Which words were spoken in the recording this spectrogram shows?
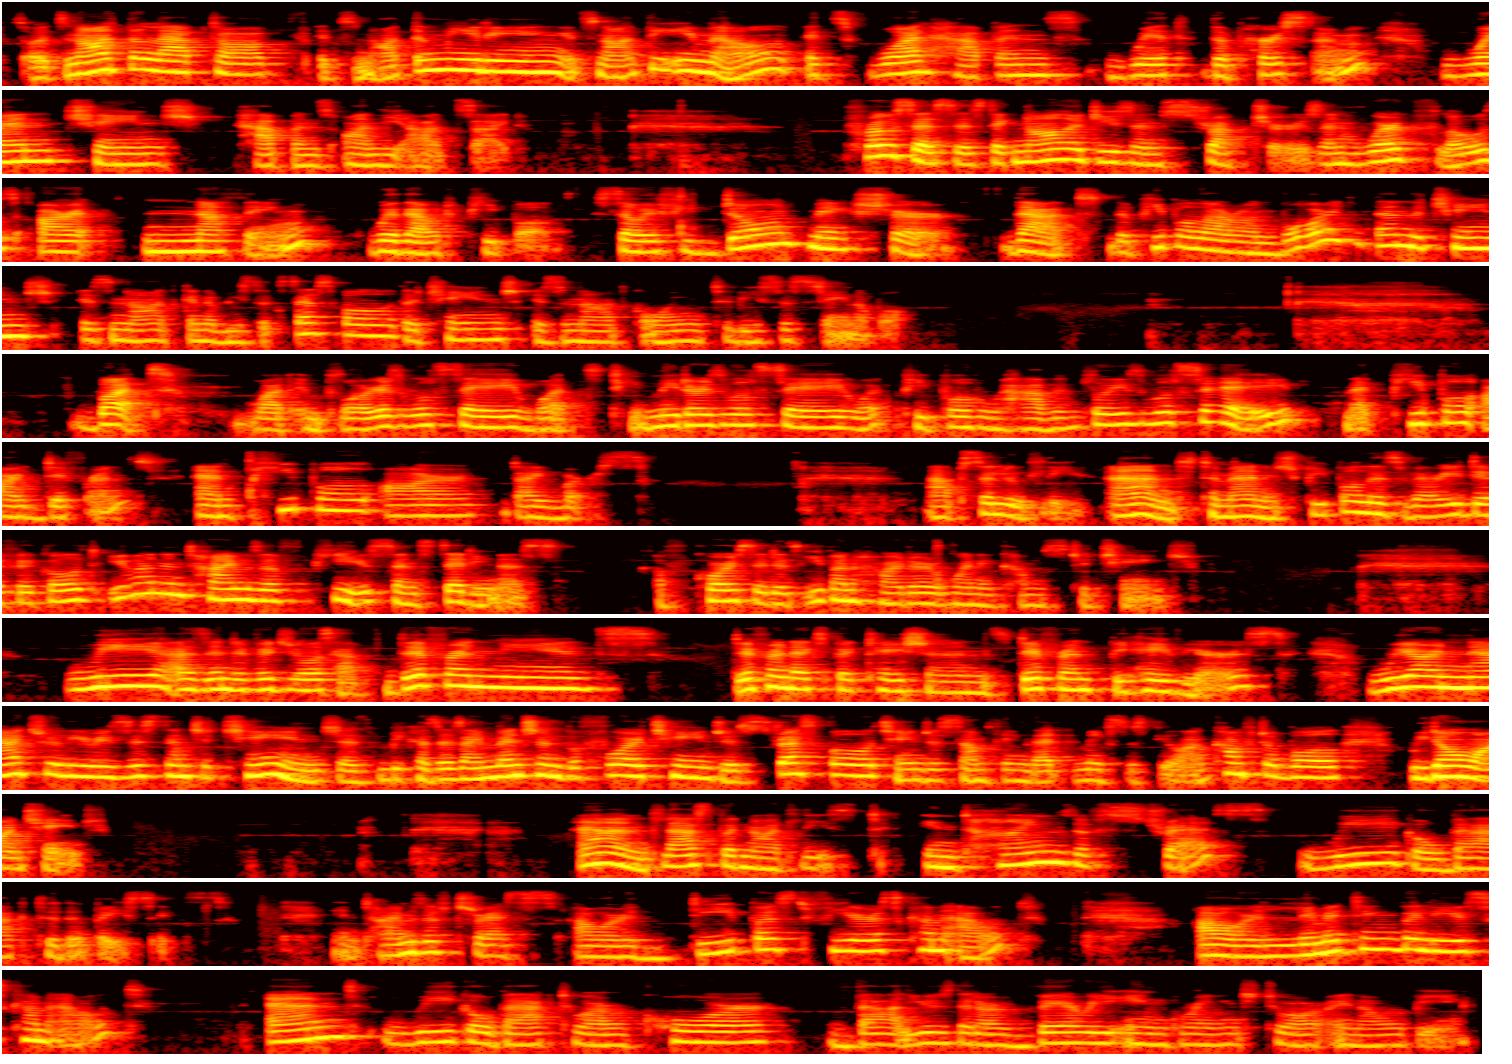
So it's not the laptop, it's not the meeting, it's not the email, it's what happens with the person when change happens on the outside. Processes, technologies, and structures and workflows are nothing without people. So if you don't make sure that the people are on board, then the change is not going to be successful. The change is not going to be sustainable. But what employers will say, what team leaders will say, what people who have employees will say, that people are different and people are diverse. Absolutely. And to manage people is very difficult, even in times of peace and steadiness. Of course, it is even harder when it comes to change. We as individuals have different needs, different expectations, different behaviors. We are naturally resistant to change because, as I mentioned before, change is stressful, change is something that makes us feel uncomfortable. We don't want change. And last but not least, in times of stress, we go back to the basics. In times of stress, our deepest fears come out, our limiting beliefs come out, and we go back to our core values that are very ingrained to our in our being.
